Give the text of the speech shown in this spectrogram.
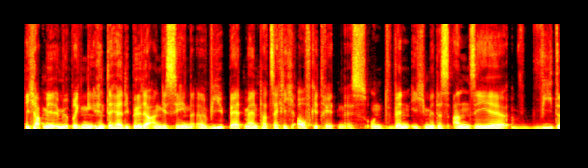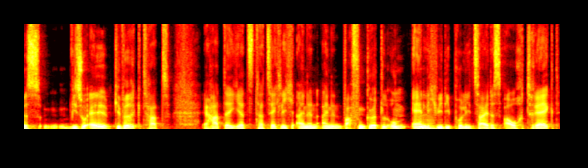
Ich habe mir im Übrigen hinterher die Bilder angesehen, äh, wie Batman tatsächlich aufgetreten ist. Und wenn ich mir das ansehe, wie das visuell gewirkt hat, er hatte jetzt tatsächlich einen, einen Waffengürtel um, ähnlich mhm. wie die Polizei das auch trägt.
